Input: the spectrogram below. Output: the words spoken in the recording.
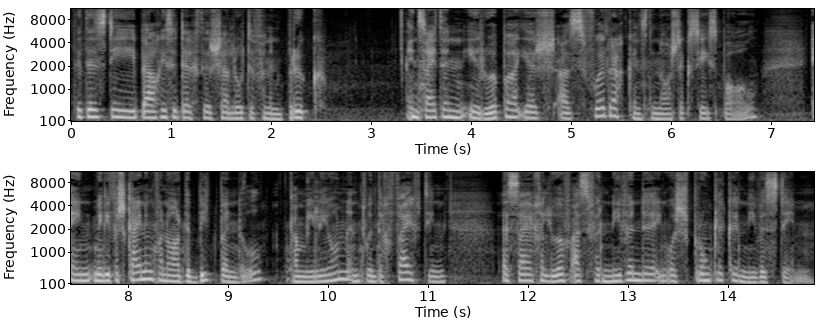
Dit is die Belgiese digter Charlotte van den Broek. En sy het in Europa eers as voordragkunstenaar sukses behaal en met die verskyning van haar debuutbundel Chameleon in 2015 is sy geloof as vernuwende en oorspronklike nuwe stem.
